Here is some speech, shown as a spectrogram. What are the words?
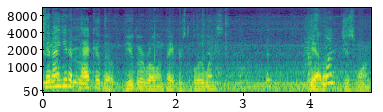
Can I get a pack of the bugler rolling papers, the blue ones? The, just yeah, one? The, just one.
